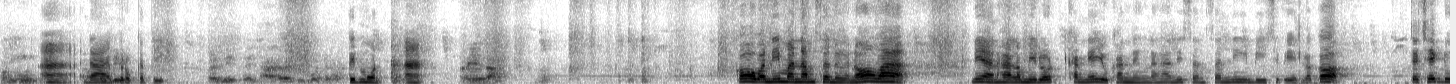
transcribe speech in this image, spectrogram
ฝั่งนู้นอ่าได้ปกติไฟเลี้ยวไฟท้ายอะไรติดหมดนะครับติดหมดอะไฟดังก็วันนี้มานำเสนอเนาะว่า เนี่ยนะคะ เรามีรถคันนี้อยู่คันหนึ่งนะคะนิสสันซันนี่ B11 แล้วก็ จะเช็คดู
